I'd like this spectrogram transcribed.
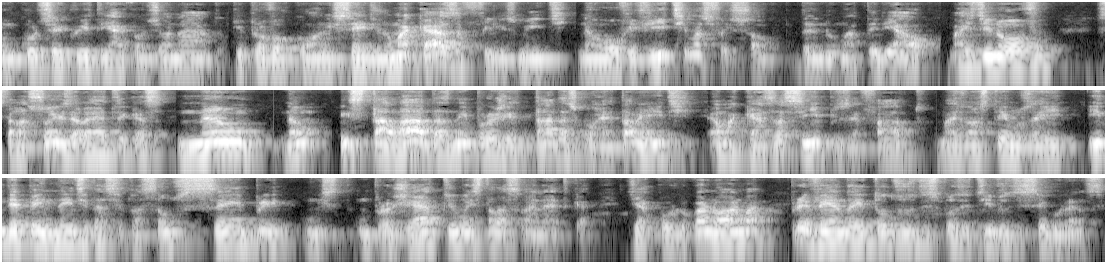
um curto-circuito em ar-condicionado, que provocou um incêndio numa casa. Felizmente, não houve vítimas, foi só dano material. Mas, de novo, instalações elétricas não, não instaladas nem projetadas corretamente. É uma casa simples, é fato, mas nós temos aí, independente da situação, sempre um, um projeto e uma instalação elétrica de acordo com a norma, prevendo aí todos os dispositivos de segurança.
